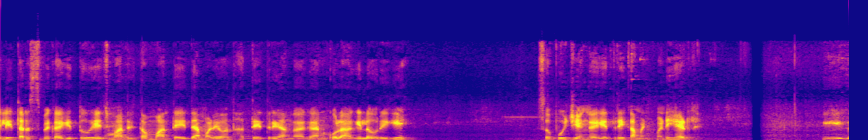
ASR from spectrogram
ಎಲ್ಲಿ ತರಿಸ್ಬೇಕಾಗಿತ್ತು? ಯಜಮಾನ್ರಿ, ತಮ್ಮ ಅಂತ ಇದ್ದೆ, ಮಳೆ ಒಂದು ಹತ್ತೈತ್ರಿ, ಹಂಗಾಗಿ ಅನುಕೂಲ ಆಗಿಲ್ಲ ಅವರಿಗೆ. ಸೊ ಪೂಜೆ ಹೆಂಗಾಗೈತ್ರಿ? ಕಮೆಂಟ್ ಮಾಡಿ ಹೇಳ್ರಿ. ಈಗ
